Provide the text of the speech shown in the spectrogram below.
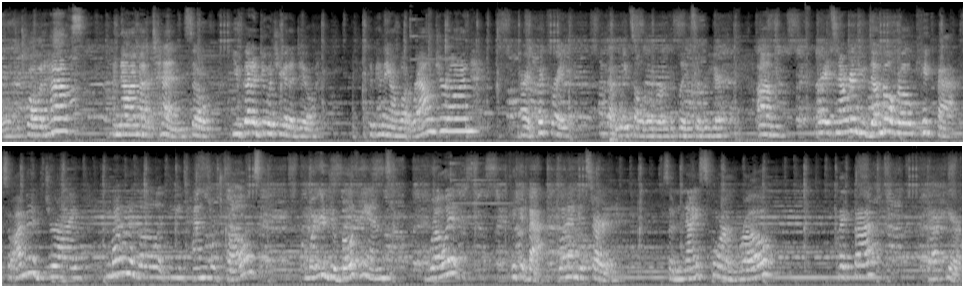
I went to 12 and a halves, and now I'm at 10. So you've gotta do what you gotta do, depending on what round you're on. All right, quick break. I've got weights all over the place over here. Um, all right, so now we're gonna do dumbbell row kickback. So I'm gonna try, you might wanna go like maybe 10s or 12s. And what you're gonna do, both hands, row it, kick it back. Go ahead and get started. So nice form, row, quick back, back here.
